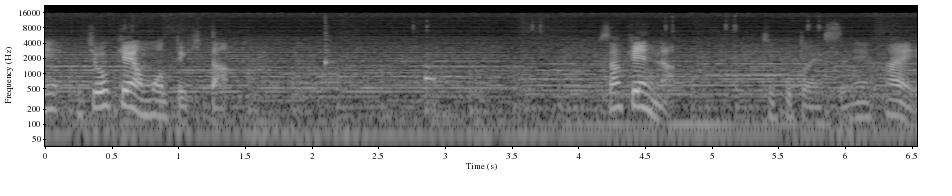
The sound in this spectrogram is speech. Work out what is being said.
え条件を持ってきた。ふざけんな。ということですね。はい。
